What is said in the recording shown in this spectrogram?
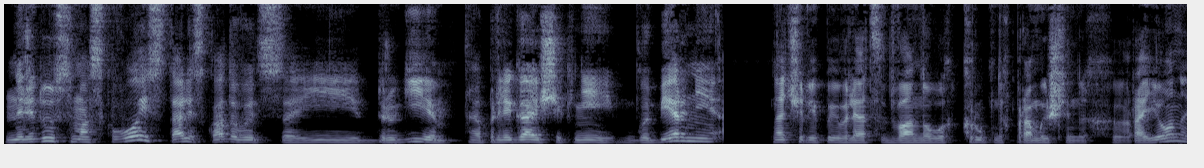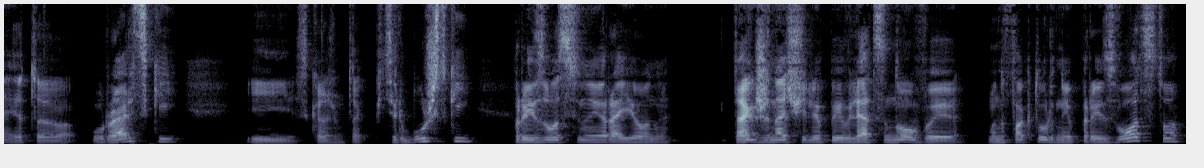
Наряду с Москвой стали складываться и другие э, прилегающие к ней губернии. Начали появляться два новых крупных промышленных района. Это Уральский и, скажем так, Петербургский производственные районы. Также начали появляться новые мануфактурные производства,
